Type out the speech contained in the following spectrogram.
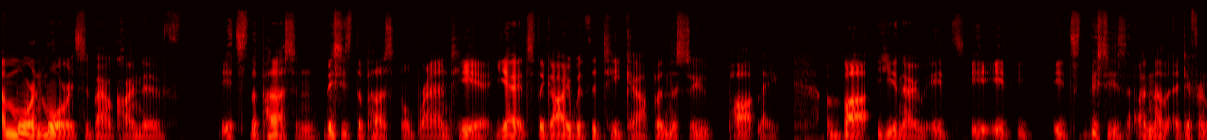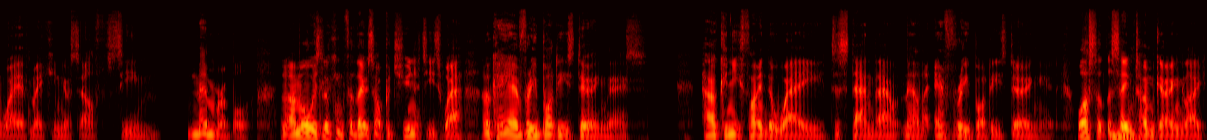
a more and more, it's about kind of it's the person. This is the personal brand here. Yeah, it's the guy with the teacup and the suit, partly, but you know, it's it, it, it it's this is another a different way of making yourself seem memorable. And I'm always looking for those opportunities where okay, everybody's doing this. How can you find a way to stand out now that everybody's doing it? Whilst at the same mm. time going like,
